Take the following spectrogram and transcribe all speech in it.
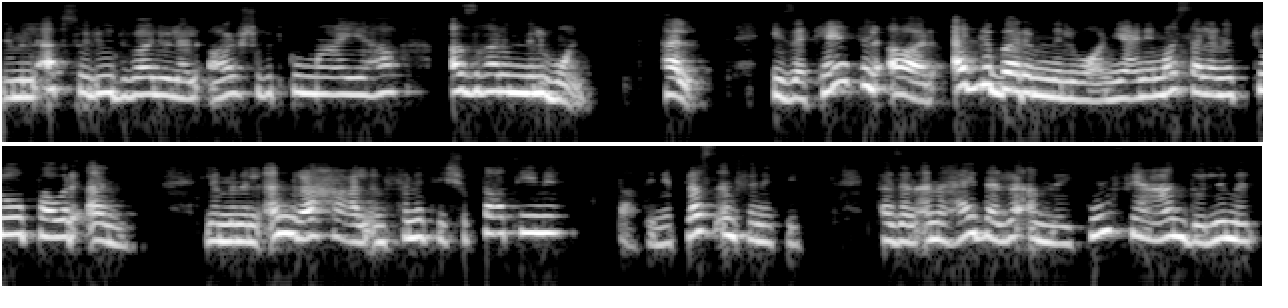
لما ال absolute value لل r شو بتكون معي إياها؟ أصغر من ال1 هلا إذا كانت ال r أكبر من ال1 يعني مثلا 2 power n. لما ال n رايحه على ال infinity شو بتعطيني؟ بتعطيني plus infinity فاذا أنا هيدا الرقم ليكون في عنده limit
